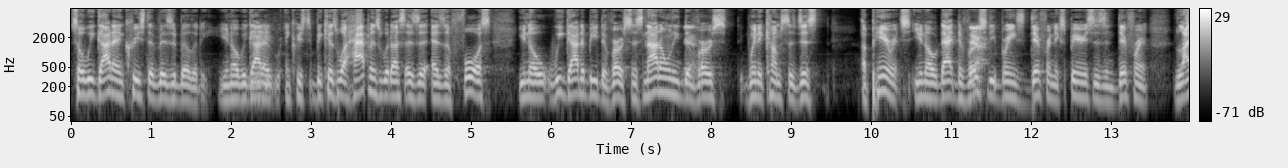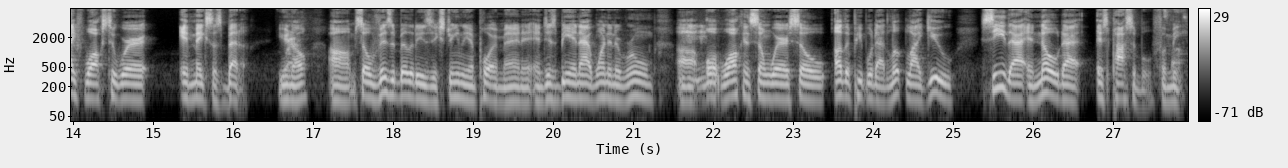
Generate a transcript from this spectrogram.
so we got to increase the visibility. You know, we got to mm-hmm. increase because what happens with us as a as a force, you know, we got to be diverse. It's not only diverse yeah. when it comes to just appearance. You know, that diversity yeah. brings different experiences and different life walks to where it makes us better. You right. know. Um, so visibility is extremely important, man, and, and just being that one in the room, uh, mm-hmm. or walking somewhere so other people that look like you see that and know that it's possible for me.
